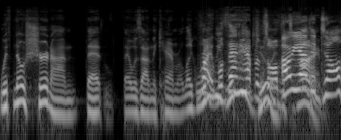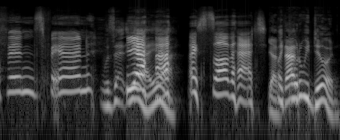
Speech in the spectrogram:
with no shirt on that that was on the camera. Like, what Right, are we- well, what that happens doing? all the oh yeah, the. Dolphins fan. Was that yeah yeah? I saw that. Yeah, like, that what are we doing?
